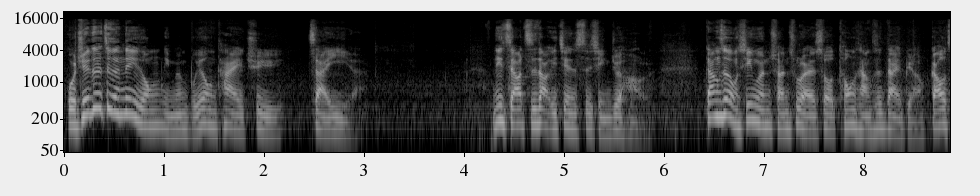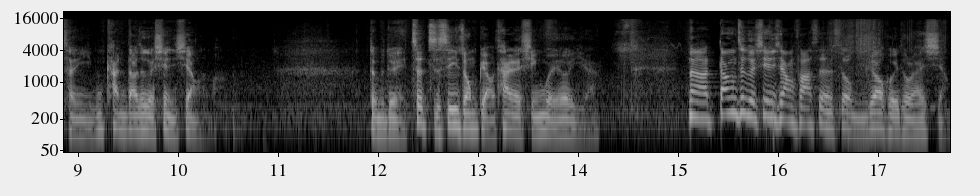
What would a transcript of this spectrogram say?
我觉得这个内容你们不用太去在意啊，你只要知道一件事情就好了。当这种新闻传出来的时候，通常是代表高层已经看到这个现象了嘛，对不对？这只是一种表态的行为而已啊。那当这个现象发生的时候，我们就要回头来想，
